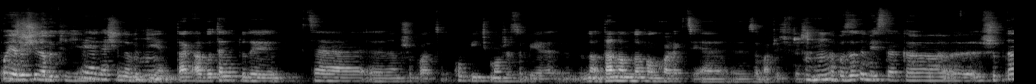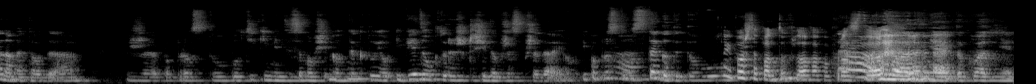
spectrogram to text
Pojawia się nowy klient. Pojawia się nowy Mhm. klient, tak? Albo ten, który chce e, na przykład kupić, może sobie no, daną nową kolekcję e, zobaczyć wcześniej. Mhm. A poza tym jest taka e, szeptana metoda, że po prostu butiki między sobą się Mhm. kontaktują i wiedzą, które rzeczy się dobrze sprzedają. I po prostu A. z tego tytułu. No i poczta pantoflowa po prostu. Tak, dokładnie, dokładnie.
